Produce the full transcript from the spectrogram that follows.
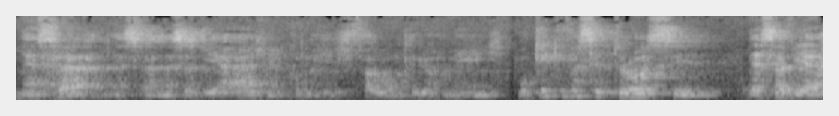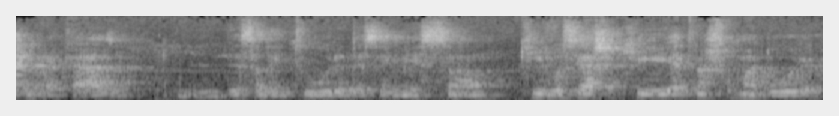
nessa, nessa, nessa viagem, como a gente falou anteriormente. O que, que você trouxe dessa viagem para casa, dessa leitura, dessa imersão, que você acha que é transformadora,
